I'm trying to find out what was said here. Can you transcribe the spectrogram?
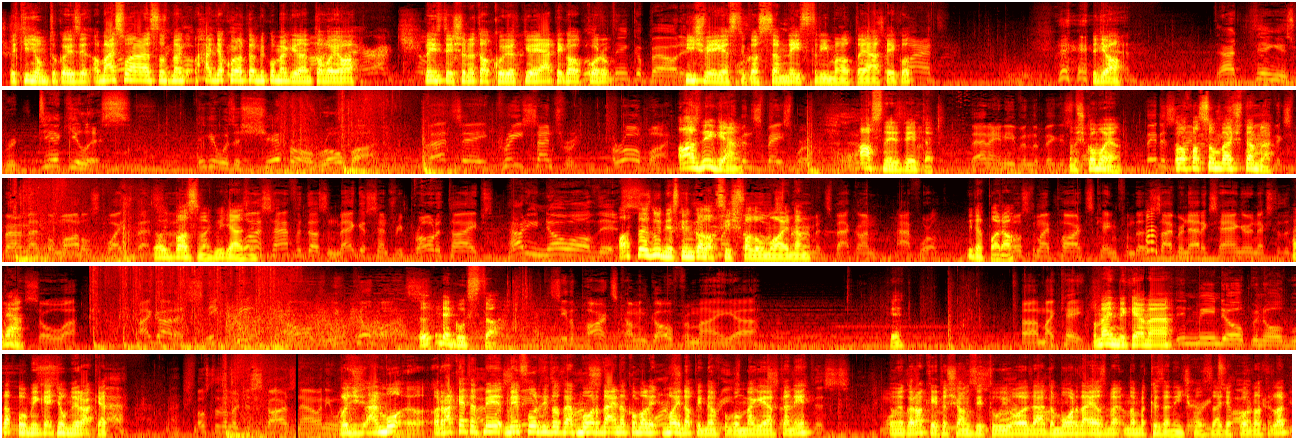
Hogy kinyomtuk a izét. A Miles Morales az meg, hát gyakorlatilag mikor megjelent tavaly a Playstation 5, akkor jött ki a játék, akkor ki is végeztük azt hiszem négy stream alatt a játékot. Plant. Ja. That thing is ridiculous. Think it was a ship or a robot? That's a a robot. Az igen. Azt nézzétek. Most one. komolyan? Hol a faszomba estem le? De hogy bazd meg, vigyázz? Azt ez úgy néz ki, mint galaxis faló majdnem. Üde para. Door, so uh, I got a sneak peek at all the new killbots. Üde guszta. Uh, Oké. uh, my cage. Na menni kell, mert le fog minket nyomni raket. Most of them are just scars now anyway. Vagyis hát mo- a raketet mi- miért fordították Mordájnak, a mai, mai napig nem fogom megérteni. Tudom, hogy a rakéta hangzik túl jól, de hát a Mordály az meg, meg köze nincs hozzá gyakorlatilag.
